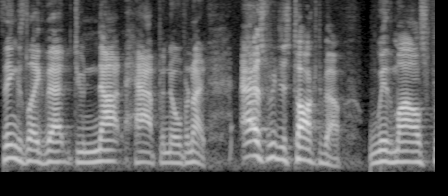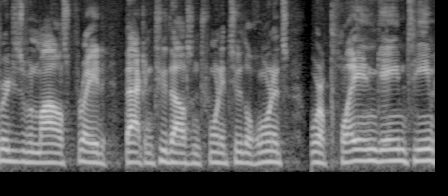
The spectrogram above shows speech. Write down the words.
Things like that do not happen overnight. As we just talked about, with Miles Bridges when Miles played back in 2022. The Hornets were a play-in game team.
